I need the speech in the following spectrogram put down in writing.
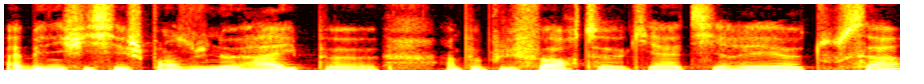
a bénéficié, je pense, d'une hype euh, un peu plus forte euh, qui a attiré euh, tout ça.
